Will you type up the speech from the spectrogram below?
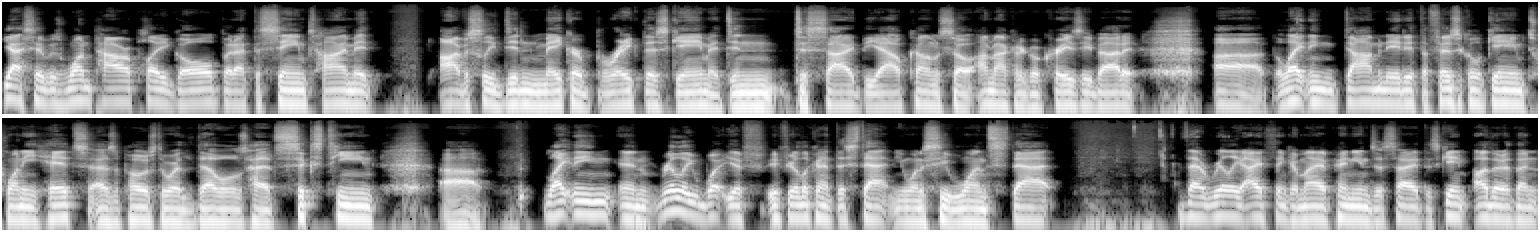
yes, it was one power play goal, but at the same time, it obviously didn't make or break this game. It didn't decide the outcome. So I'm not going to go crazy about it. Uh, the Lightning dominated the physical game, 20 hits, as opposed to where the Devils had 16. Uh, Lightning, and really, what if, if you're looking at the stat and you want to see one stat, that really, I think, in my opinion, decided this game, other than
